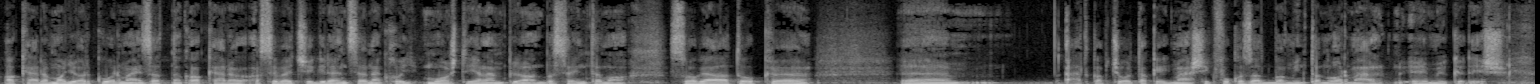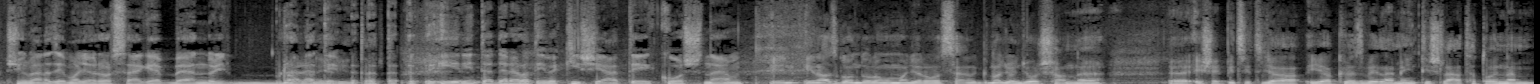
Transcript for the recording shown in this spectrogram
akár a magyar kormányzatnak, akár a szövetségi rendszernek, hogy most jelen pillanatban szerintem a szolgálatok átkapcsoltak egy másik fokozatban, mint a normál működés. És nyilván azért Magyarország ebben relatív, érintett. érintett, de relatíve kisjátékos, nem? Én, én azt gondolom, hogy Magyarország nagyon gyorsan és egy picit ugye a, a közvéleményt is látható, hogy nem,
